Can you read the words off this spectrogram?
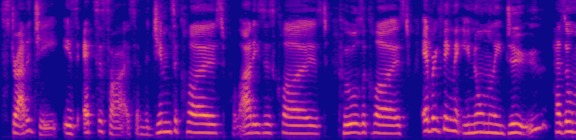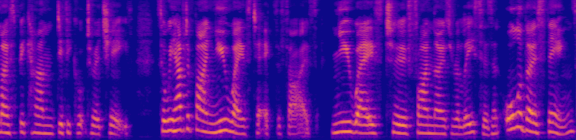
strategy is exercise and the gyms are closed, Pilates is closed, pools are closed. Everything that you normally do has almost become difficult to achieve. So we have to find new ways to exercise, new ways to find those releases. And all of those things,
